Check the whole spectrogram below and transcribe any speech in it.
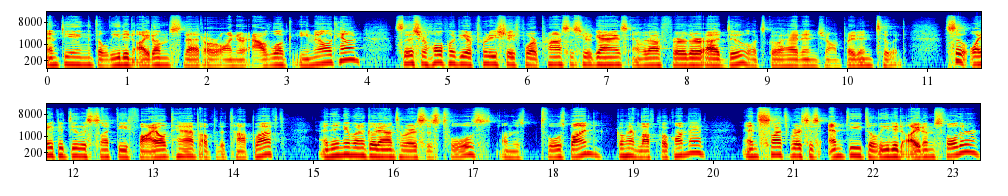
emptying deleted items that are on your Outlook email account. So this should hopefully be a pretty straightforward process here guys, and without further ado, let's go ahead and jump right into it. So all you have to do is select the File tab up at the top left, and then you want to go down to where it says Tools, on this Tools button, go ahead and left click on that, and select where it says empty deleted items folder.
